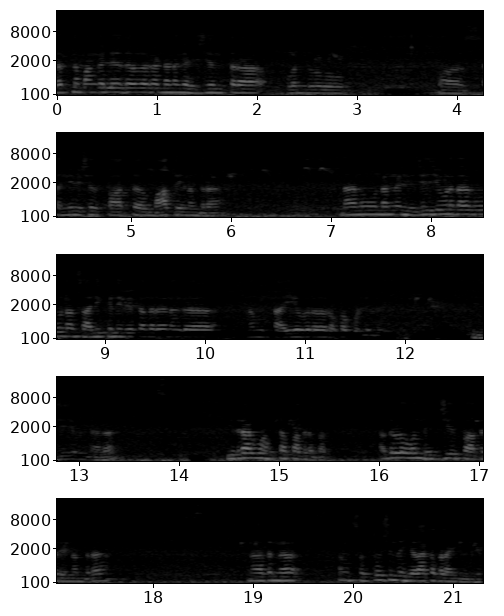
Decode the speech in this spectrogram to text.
ರತ್ನ ಮಾಂಗಲ್ಯದೊಳಗ ನನಗೆ ಹೆಸರ ಒಂದು ಸನ್ನಿವೇಶದ ಪಾತ್ರ ಮಾತು ಏನಂದ್ರೆ ನಾನು ನನ್ನ ನಿಜ ಜೀವನದಾಗೂ ನಾನು ಸಾಲಿ ಕಲಿಬೇಕಂದ್ರೆ ನಂಗೆ ನಮ್ಮ ತಾಯಿಯವರ ರೊಕ್ಕ ಕೊಡಲಿಲ್ಲ. ನಿಜ ಜೀವನದಾಗ ಇದ್ರಾಗೂ ಅಂಥ ಪಾತ್ರ ಬರ್ತದೆ ಅದರೊಳಗೆ ಒಂದು ಹೆಜ್ಜೆ ಪಾತ್ರ ಏನಂದ್ರೆ ನಾ ಅದನ್ನು ನಂಗೆ ಸಂತೋಷದಿಂದ ಹೇಳಕ್ಕೆ ಬರಂಗಿಲ್ಲ ರೀ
